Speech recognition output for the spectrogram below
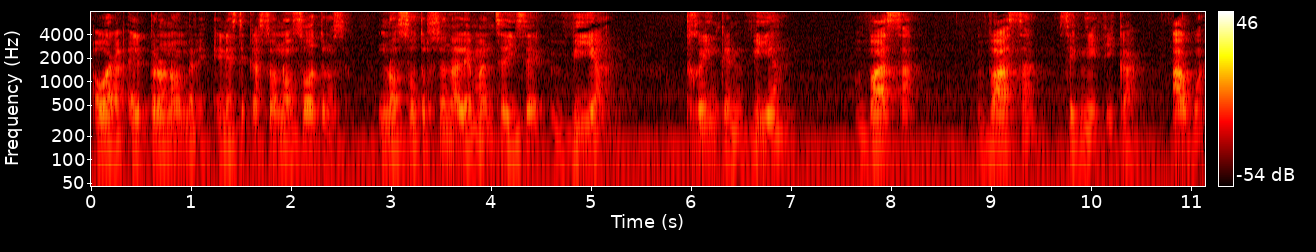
Ahora, el pronombre, en este caso nosotros. Nosotros en alemán se dice wir. Trinken wir Wasser. Wasser significa agua.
